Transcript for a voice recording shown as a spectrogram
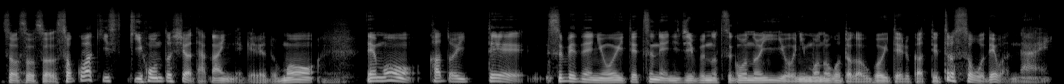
そうそうそう。そこは基基本としては高いんだけれども、でも、かといって、すべてにおいて常に自分の都合のいいように物事が動いているかって言ったらそうではない。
